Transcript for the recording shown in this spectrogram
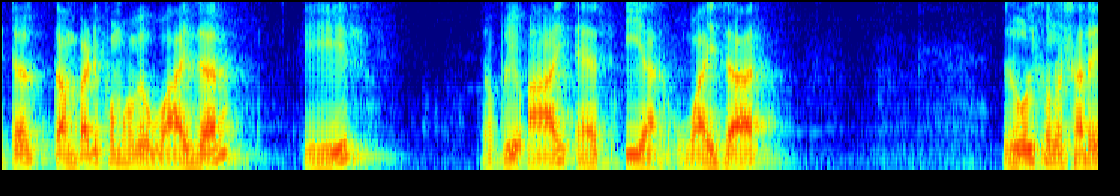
এটার কম্পারেটিভ ফর্ম হবে wiser, is W I S E R wiser rules অনুসারে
